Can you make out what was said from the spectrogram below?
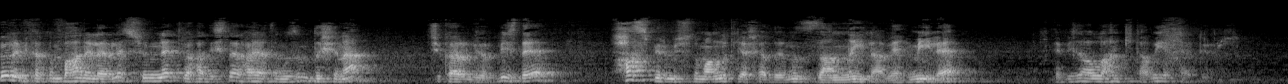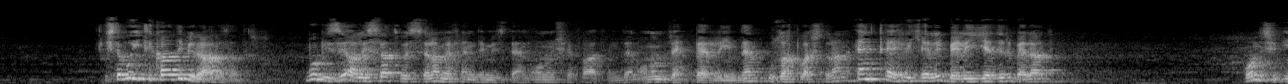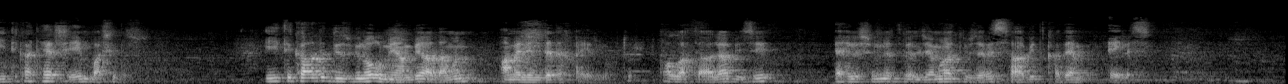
Böyle bir takım bahanelerle sünnet ve hadisler hayatımızın dışına çıkarılıyor. Biz de has bir Müslümanlık yaşadığımız zannıyla, vehmiyle e bize Allah'ın kitabı yeter diyoruz. İşte bu itikadi bir arızadır. Bu bizi Aleyhisselatü Vesselam Efendimiz'den, onun şefaatinden, onun rehberliğinden uzaklaştıran en tehlikeli beliyedir, beladır. Onun için itikat her şeyin başıdır. İtikadı düzgün olmayan bir adamın amelinde de hayır yoktur. Allah Teala bizi ehli sünnet vel cemaat üzere sabit kadem eylesin.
